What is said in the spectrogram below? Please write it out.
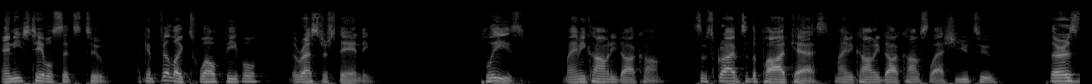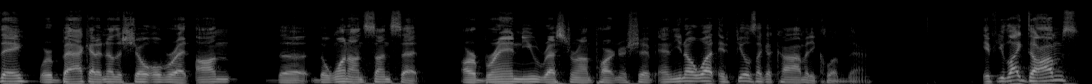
and each table sits two. I can fit like 12 people, the rest are standing. Please, MiamiComedy.com. Subscribe to the podcast, MiamiComedy.com slash YouTube. Thursday, we're back at another show over at on the the one on Sunset, our brand new restaurant partnership. And you know what? It feels like a comedy club there if you like Dom's,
